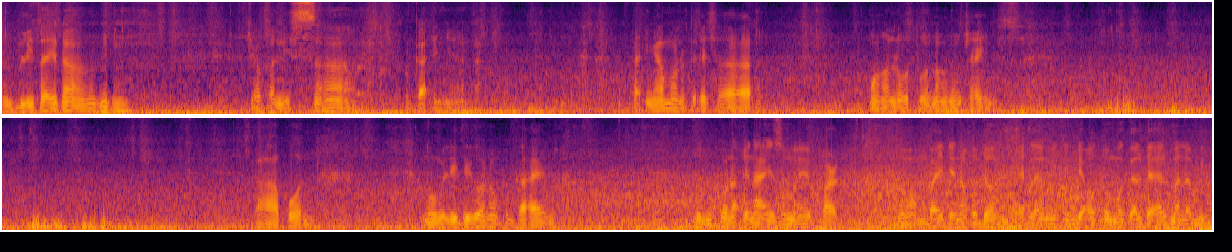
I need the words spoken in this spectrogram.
Nagbili tayo ng Japanese na pagkain niya. Kain nga muna tayo sa mga luto ng Chinese. Kahapon, bumili din ko ng pagkain. Doon ko na kinain sa may park. Tumambay din ako doon. Kaya medyo hindi ako tumagal dahil malamig.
